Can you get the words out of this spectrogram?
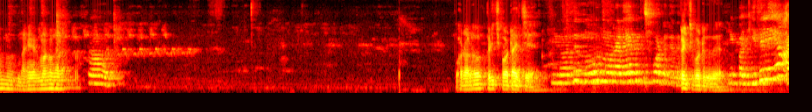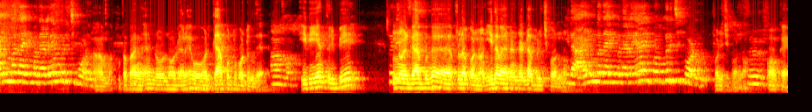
ஆமாம் பயங்கரமான வேலை. ஓரளவு பிரித்து போட்டாச்சு. இது வந்து நூறு நூறு இலையா பிரித்து போட்டுக்குது. பிரித்து போட்டுக்குது. இப்போ இதுலயே ஐம்பது ஐம்பது இலையா பிரித்து போடணும். ஆமாம் இப்போ பாருங்க நூறு நூறு இலைய ஒவ்வொரு கேப் விட்டு போட்டுக்குது. இதையும் திருப்பி இன்னொரு கேப்புக்கு ஃபில்அப் பண்ணணும்? இதை வேறு ரெண்டு ரெண்டாக பிரித்து போடணும். இது ஐம்பது ஐம்பது இலையா இப்போ பிரித்து போடணும். பிரித்து போடணும். ஓகே.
